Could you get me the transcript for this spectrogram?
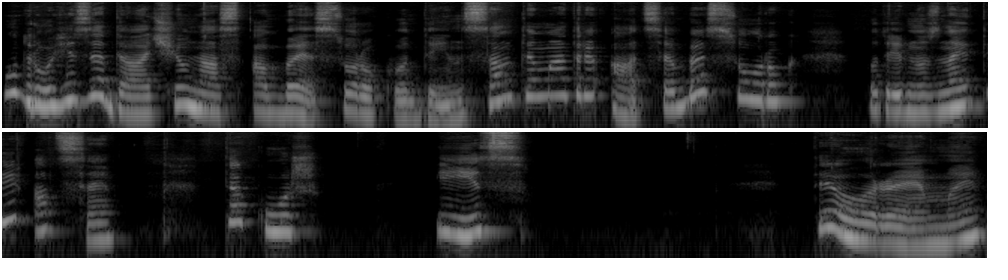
У другій задачі у нас АБ 41 см, а ЦБ 40 Потрібно знайти АЦ. Також із теореми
